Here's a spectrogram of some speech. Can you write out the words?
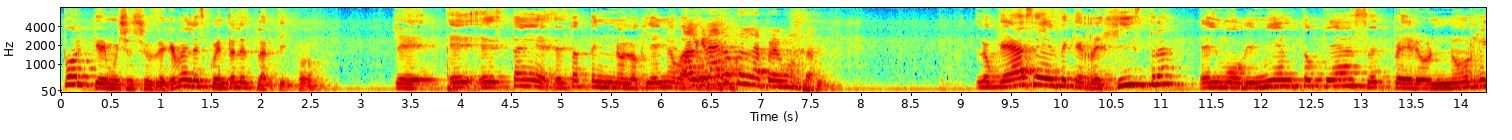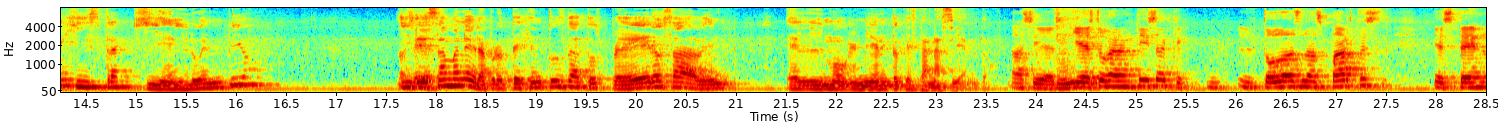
Porque muchachos, déjenme les cuento, les platico que eh, esta, esta tecnología innovadora... Al grano con la pregunta. Lo que hace es de que registra el movimiento que hace, pero no registra quién lo envió. Y de esa manera protegen tus datos, pero saben el movimiento que están haciendo. Así es. Y esto garantiza que todas las partes estén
